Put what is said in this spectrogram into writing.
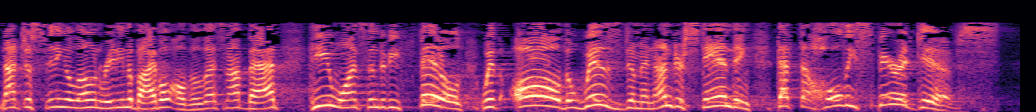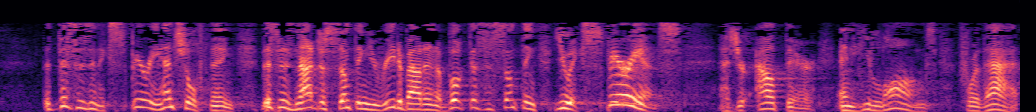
not just sitting alone reading the Bible, although that's not bad. He wants them to be filled with all the wisdom and understanding that the Holy Spirit gives. That this is an experiential thing. This is not just something you read about in a book. This is something you experience as you're out there. And He longs for that,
